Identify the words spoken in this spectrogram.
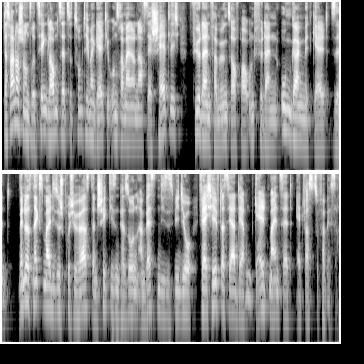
Das waren auch schon unsere zehn Glaubenssätze zum Thema Geld, die unserer Meinung nach sehr schädlich für deinen Vermögensaufbau und für deinen Umgang mit Geld sind. Wenn du das nächste Mal diese Sprüche hörst, dann schick diesen Personen am besten dieses Video. Vielleicht hilft das ja, deren Geld-Mindset etwas zu verbessern.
